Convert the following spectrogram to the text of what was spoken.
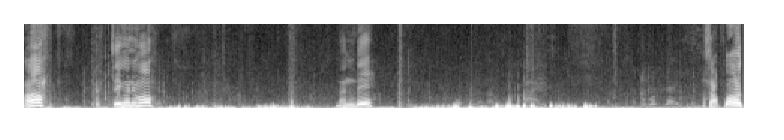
Ha? Sa ingon ni mo? Nande? Sapot.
